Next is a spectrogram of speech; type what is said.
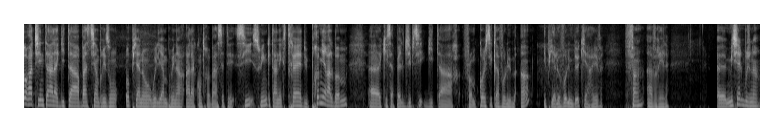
Toracinta à la guitare, Bastien Brison au piano, William Brunard à la contrebasse. C'était Sea Swing, qui est un extrait du premier album euh, qui s'appelle Gypsy Guitar from Corsica Volume 1. Et puis il y a le volume 2 qui arrive fin avril. Euh, Michel Bougenin,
